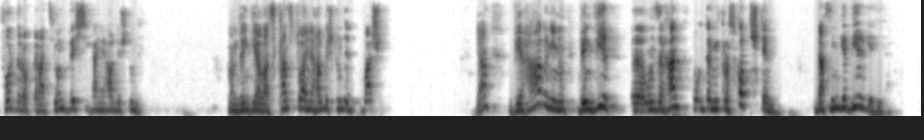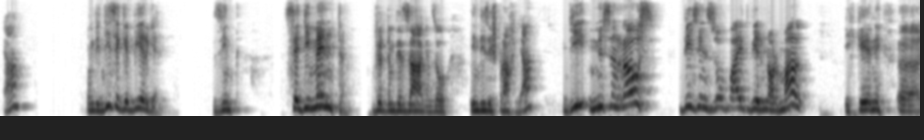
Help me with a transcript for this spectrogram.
vor der Operation wäscht sich eine halbe Stunde. Man denkt, ja, was kannst du eine halbe Stunde waschen? Ja, wir haben ihn, wenn wir äh, unsere Hand unter Mikroskop stellen, das sind Gebirge hier. Ja, und in diese Gebirge sind Sedimenten, würden wir sagen, so in diese Sprache, ja. Die müssen raus. Die sind so weit wie normal. Ich gehe nicht, äh,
